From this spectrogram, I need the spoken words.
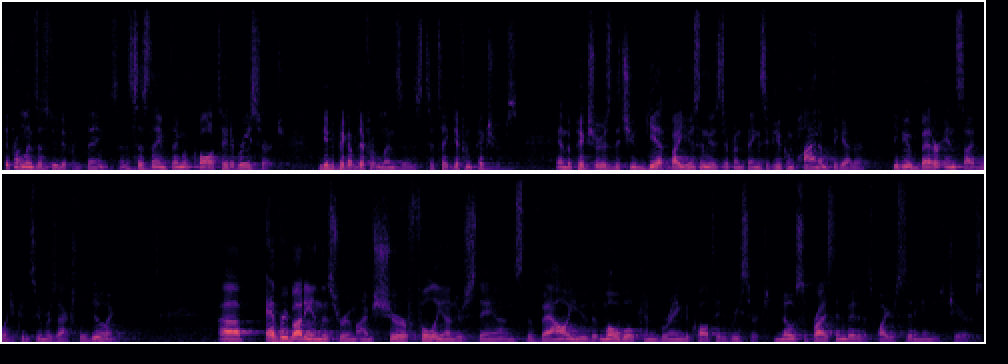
Different lenses do different things. And it's the same thing with qualitative research. You need to pick up different lenses to take different pictures. And the pictures that you get by using these different things, if you combine them together, give you a better insight in what your consumer is actually doing. Uh, everybody in this room, I'm sure, fully understands the value that mobile can bring to qualitative research. No surprise to anybody, that's why you're sitting in these chairs.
